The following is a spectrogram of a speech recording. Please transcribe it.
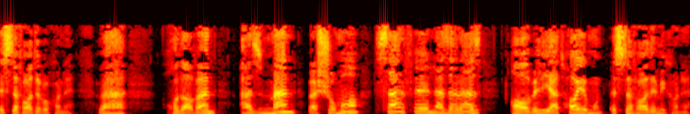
استفاده بکنه و خداوند از من و شما صرف نظر از قابلیت هایمون استفاده می‌کنه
